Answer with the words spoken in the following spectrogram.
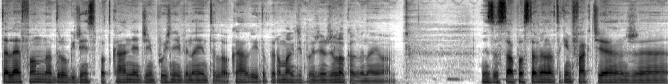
Telefon, na drugi dzień spotkanie, dzień później wynajęty lokal i dopiero Magdzie powiedziałem, że lokal wynająłem. Więc została postawiona w takim fakcie, że...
